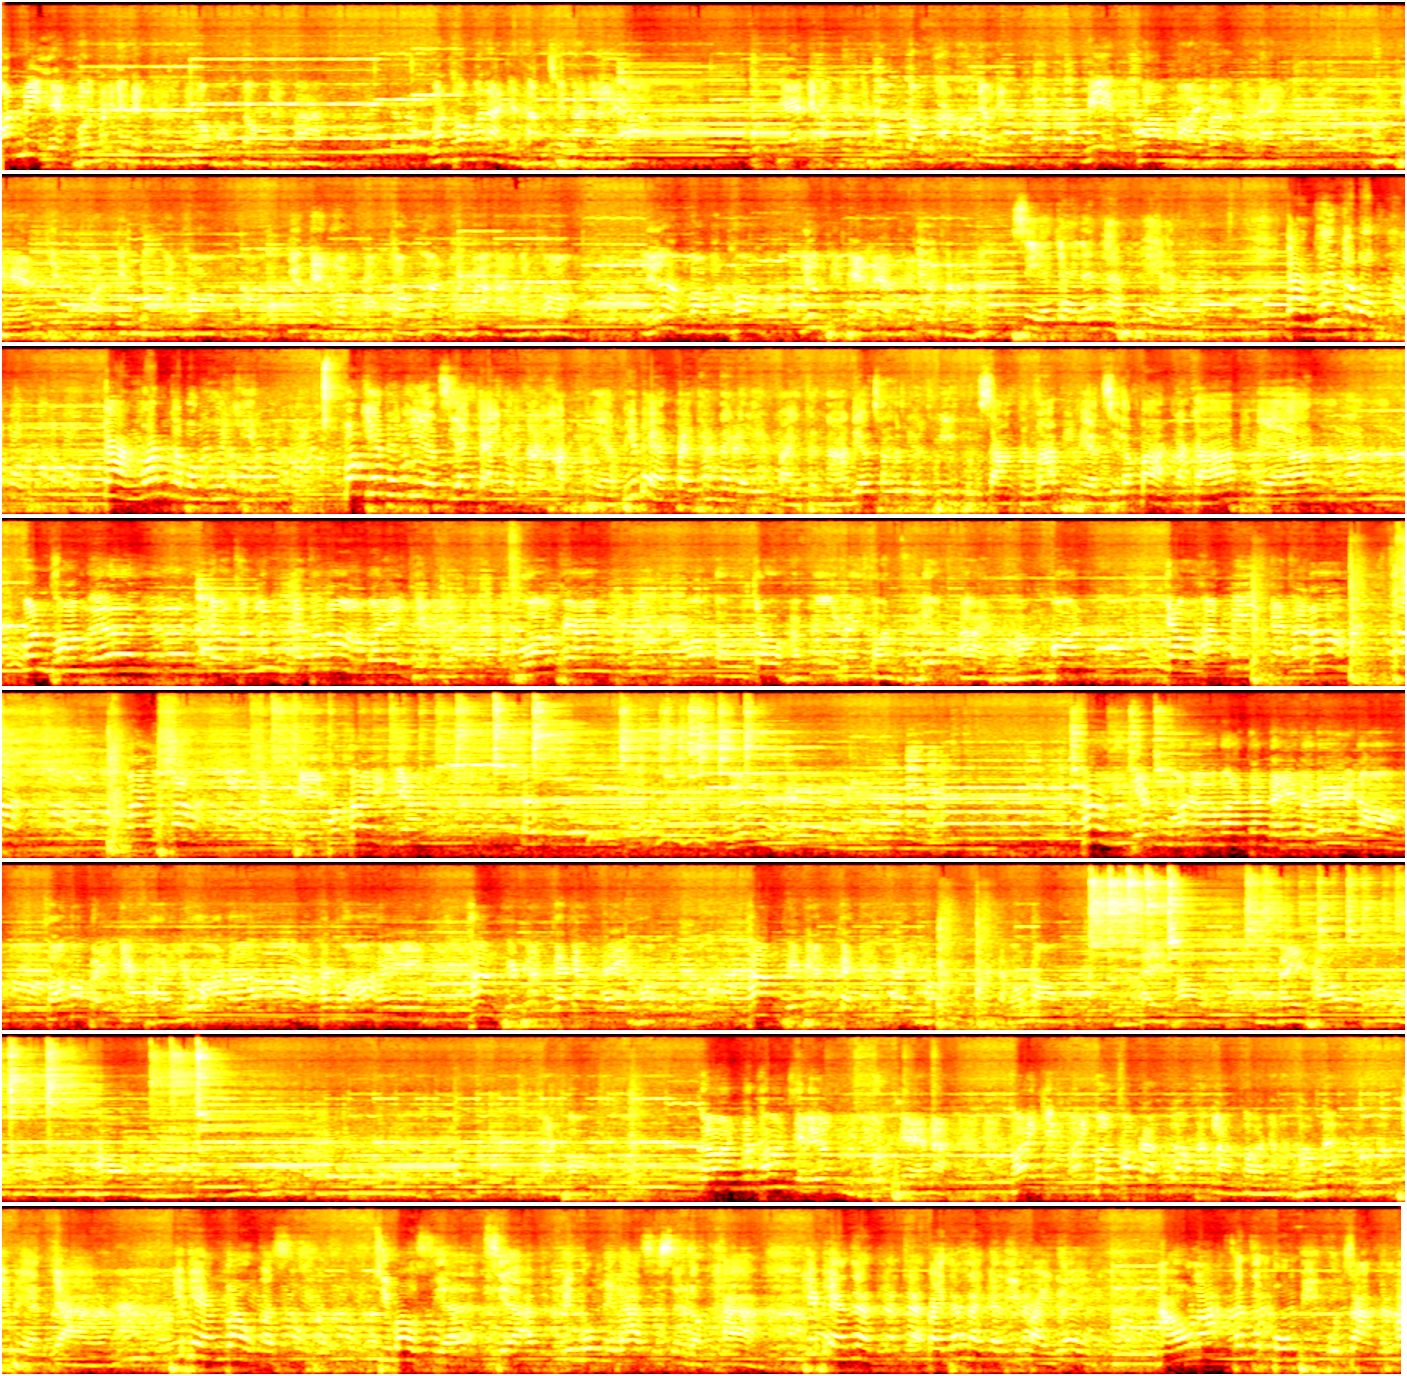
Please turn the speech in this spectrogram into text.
มันมีเหตุผลมันยังได้ถึงช่วงของตองกันมาวันทองมันอาจจะทำเช่นนั้นเลยว่าแพ้ในครับเป็นของตองท่านของเจ้าเนี่ยมีความหมายบ้างอะไรคุณแผนคิดฮอดคิดถึงวันทองยึดในรวมของตองท่านขึ้น หรือหากว่าวันทองเรื่องผิดแผนแล้วทุกแก้วตาฮะเสียใจแล้วค่ะพี่แผนกลางขึ้นกระบอกกลางวันกระบอกเคยคิดว่าเครียดให้เครียดเสียใจดอกนะค่ะพี่แผนพี่แผนไปทางใดก็รีบไปเถอะนะ เดี๋ยวฉันจะเป็นปีคุณสร้างขึ้นมาพี่แผนสิลำบากนะคะ พี่แผนวันทองเอ้ยเจ้าทั้งลิ้นเจ้าก็น่อไว้เข็มหัวแพงพอเก่าเจ้าหักมีไม่ตอนเลือกอายผู้หำ คิดเบิ่งความรักเล่าข้างหลังก่อนนะมันทอมนะพี่แผนจ๋าพี่แผนเล่ากับที่เว้าเสียเสียเป็นลูกเมล่าซื่อๆดอกค่ะพี่แผนจะไปทั้งไรก็รีไปเลย เอาละฉันจะปูปีคุณสามเป็น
